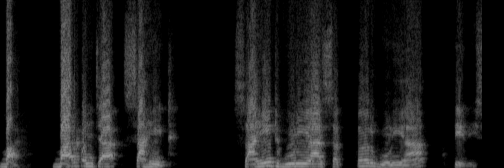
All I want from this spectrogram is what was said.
બાર બાર પંચા સાહીઠ સાહીઠ ગુણ્યા સત્તર ગુણ્યા ત્રેવીસ.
